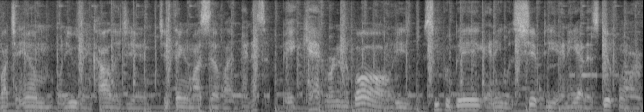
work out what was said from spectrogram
watching him when he was in college and just thinking to myself, like, man, that's a big cat running the ball. He's super big and he was shifty and he had a stiff arm.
